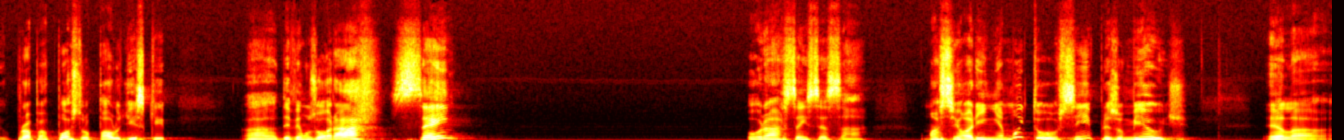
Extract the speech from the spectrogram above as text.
o próprio apóstolo Paulo diz que ah, devemos orar sem orar sem cessar. Uma senhorinha muito simples, humilde, ela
